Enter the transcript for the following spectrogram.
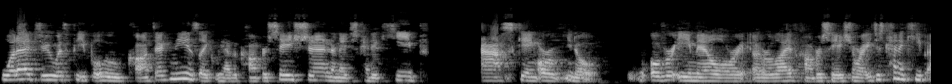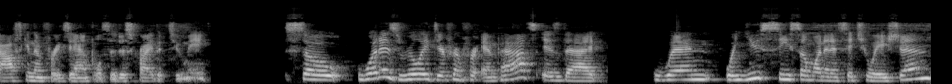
what I do with people who contact me is like we have a conversation and I just kind of keep asking or, you know, over email or, or live conversation where I just kind of keep asking them for examples to describe it to me. So what is really different for empaths is that when when you see someone in a situation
